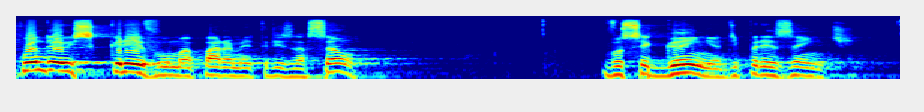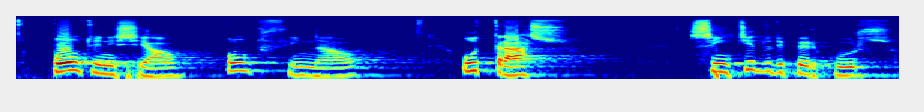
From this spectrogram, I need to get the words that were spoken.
quando eu escrevo uma parametrização, você ganha de presente ponto inicial, ponto final, o traço, sentido de percurso,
